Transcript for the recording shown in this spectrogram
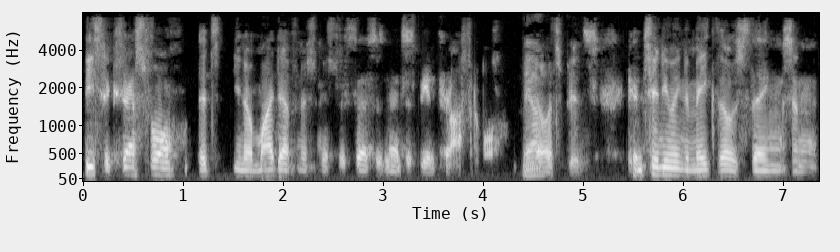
be successful, it's, you know, my definition of success is not just being profitable. Yeah. You know, it's, it's continuing to make those things and,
